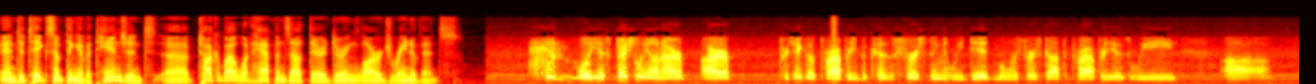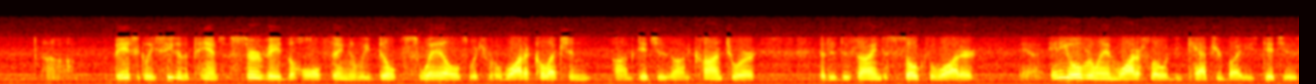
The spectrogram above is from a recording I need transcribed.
And to take something of a tangent, uh, talk about what happens out there during large rain events. well, yeah, especially on our our particular property, because the first thing that we did when we first got the property is we uh, uh, basically seat of the pants surveyed the whole thing, and we built swales, which were water collection um, ditches on contour that are designed to soak the water. Yeah. Any overland water flow would be captured by these ditches,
